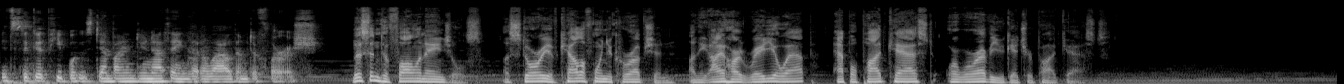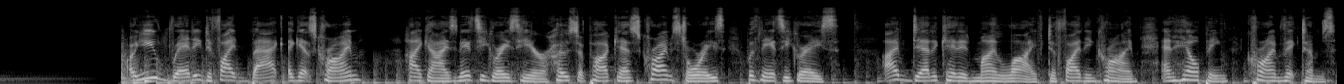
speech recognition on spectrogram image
It's the good people who stand by and do nothing that allow them to flourish. Listen to Fallen Angels, a story of California corruption on the iHeartRadio app, Apple Podcast, or wherever you get your podcasts. Are you ready to fight back against crime? Hi, guys. Nancy Grace here, host of podcast Crime Stories with Nancy Grace. I've dedicated my life to fighting crime and helping crime victims.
